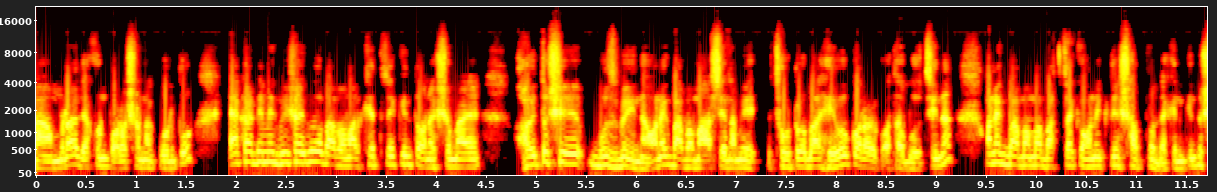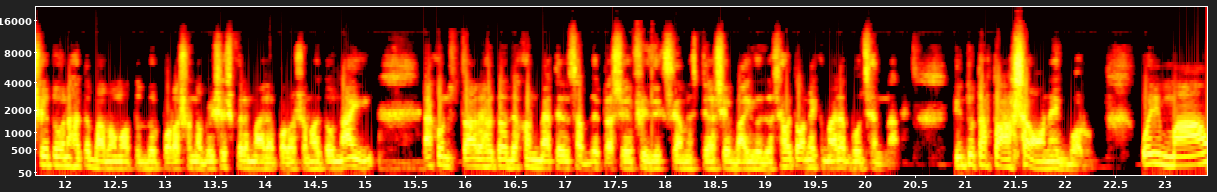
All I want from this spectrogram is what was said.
না, আমরা যখন পড়াশোনা করব একাডেমিক বিষয়গুলো বাবা মার ক্ষেত্রে কিন্তু অনেক সময় হয়তো সে বুঝবেই না। অনেক বাবা মা আসেন, আমি ছোট বা হেও করার কথা বলছি না। অনেক বাবা মা বাচ্চাকে অনেক দিন স্বপ্ন দেখেন, কিন্তু সে তো হয়তো বাবা মা অতদূর পড়াশোনা, বিশেষ করে মায়েরা পড়াশোনা হয়তো নাই। এখন তার হয়তো যখন ম্যাথের সাবজেক্ট আসে ফিজিক্স কেমিস্ট্রি আসে বায়োলজি আসে, হয়তো অনেক মায়েরা বোঝেন না। কিন্তু তার তো আশা অনেক বড়। ওই মাও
